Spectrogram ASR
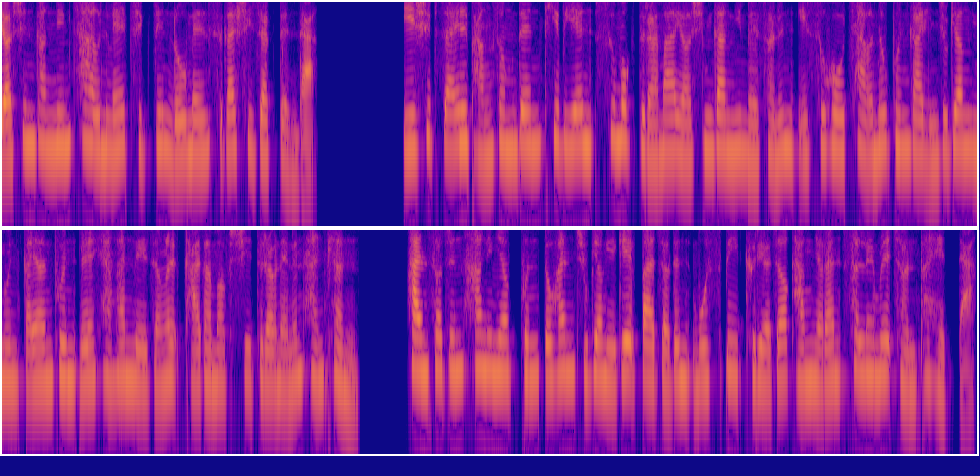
여신 강림 차은우의 직진 로맨스가 시작된다. 24일 방송된 TVN 수목 드라마 여신 강림에서는 이수호 차은우 분과 임주경 문가연 분을 향한 내정을 가감없이 드러내는 한편 한서준 한인혁 분 또한 주경에게 빠져든 모습이 그려져 강렬한 설렘을 전파했다.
